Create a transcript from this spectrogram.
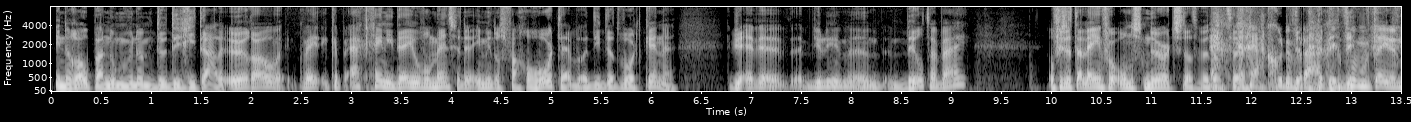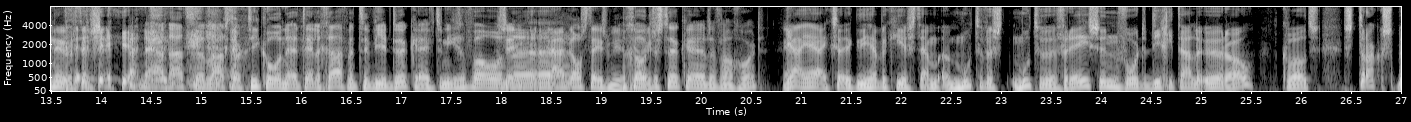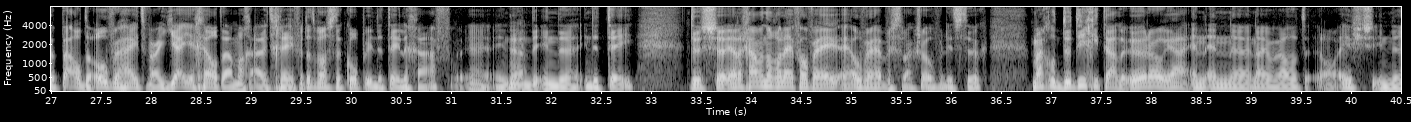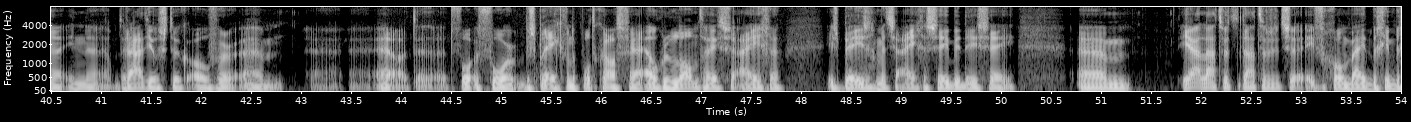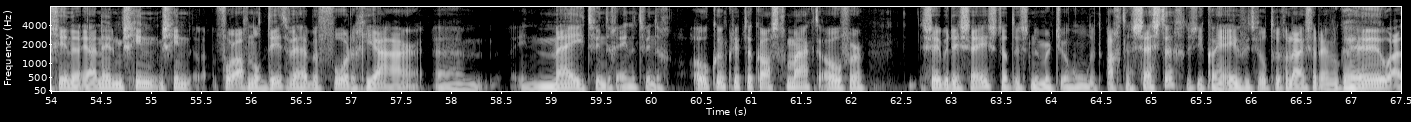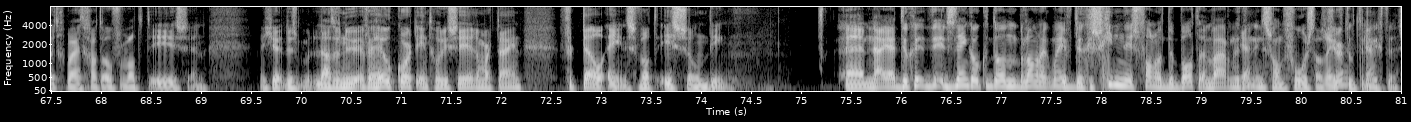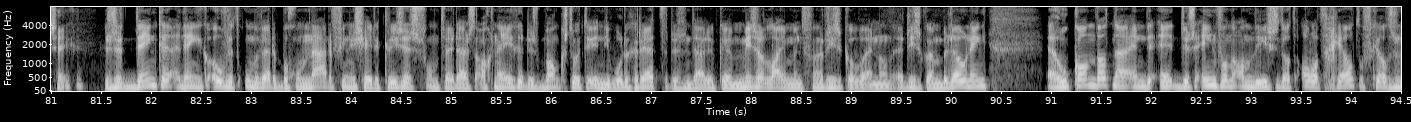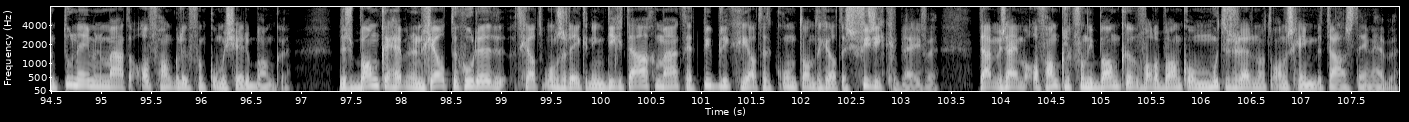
in Europa noemen we hem de digitale euro. Ik, weet, ik heb eigenlijk geen idee hoeveel mensen er inmiddels van gehoord hebben die dat woord kennen. Hebben jullie een beeld daarbij? Of is het alleen voor ons nerds dat we dat... Uh, ja, goede vraag. ik voel me meteen een nerd. Dus. ja, nou ja, na het laatste artikel in de Telegraaf met de Wierduk heeft in ieder geval een, Zeker. Uh, ja, wel steeds meer. Grote stuk ervan gehoord. Ja, ja, ja ik, die heb ik hier staan. Moeten we, moeten we vrezen voor de digitale euro? Quotes. Straks bepaalt de overheid waar jij je geld aan mag uitgeven. Dat was de kop in de Telegraaf, uh, in, ja. in, de, in, de, in de T. Dus uh, ja, daar gaan we nog wel even over, over hebben straks, over dit stuk. Maar goed, de digitale euro, ja. En, en uh, nou ja, we hadden het al eventjes in de, in, op het radiostuk over... Um, het, het, voor, het voor bespreken van de podcast. Van ja, elk land heeft zijn eigen, is bezig met zijn eigen CBDC. Um, ja, laten we, het, laten we het even gewoon bij het begin beginnen. Ja, nee, misschien, misschien vooraf nog dit. We hebben vorig jaar um, in mei 2021 ook een cryptocast gemaakt over CBDC's. Dat is nummertje 168. Dus die kan je eventueel terugluisteren. Daar hebben we ook heel uitgebreid gehad over wat het is. En, weet je, dus laten we nu even heel kort introduceren. Martijn, vertel eens, wat is zo'n ding? Um, nou ja, het is denk ik ook dan belangrijk om even de geschiedenis van het debat en waarom dit ja? een interessant voorstel is sure, even toe te richten. Ja, zeker. Dus het denken, denk ik, over het onderwerp begon na de financiële crisis van 2008-2009. Dus banken storten in, die worden gered. Dus een duidelijke misalignment van risico en, risico en beloning. Uh, hoe kan dat? Nou, en de, dus een van de analyses dat al het geld, of geld is in toenemende mate afhankelijk van commerciële banken. Dus banken hebben hun geld te goede. Het geld op onze rekening digitaal gemaakt. Het publieke geld, het contante geld is fysiek gebleven. Daarmee zijn we afhankelijk van die banken. Vallen banken om moeten ze redden omdat we anders geen betaalsysteem hebben.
